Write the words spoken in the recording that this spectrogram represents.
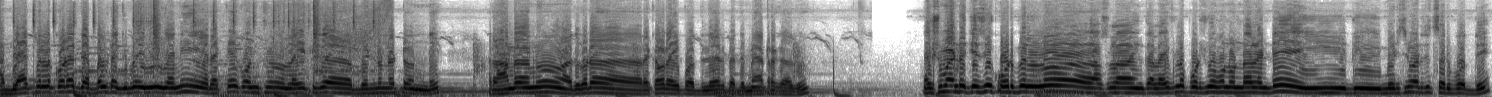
ఆ బ్లాక్ పిల్ల కూడా దెబ్బలు తగ్గిపోయినాయి కానీ రెక్కే కొంచెం లైట్గా బెండ్ ఉన్నట్టు ఉంది. రాను రాను అది కూడా రికవర్ అయిపోద్ది. లేదు పెద్ద మ్యాటర్ కాదు. నెక్స్ట్ పాయింట్ వచ్చేసి కోడిపిల్లలు అసలు ఇంకా లైఫ్లో పొడుచుకోకుండా ఉండాలంటే ఇది మెడిసిన్ పడితే సరిపోద్ది.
